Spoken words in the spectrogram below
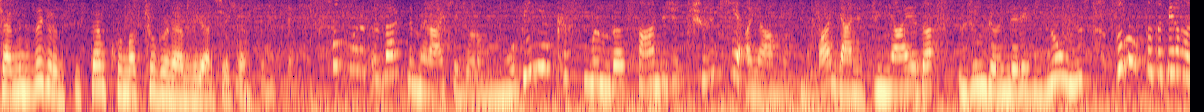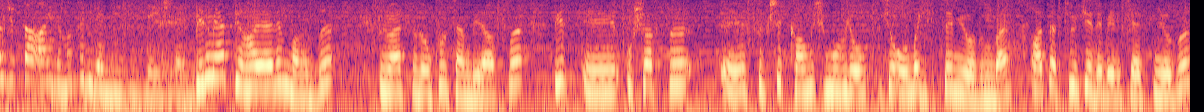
kendinize göre bir sistem kurmak çok önemli gerçekten. Kesinlikle. Son olarak özellikle merak ediyorum. Mobilya kısmında sadece Türkiye ayağımız mı var? Yani dünyaya da ürün gönderebiliyor muyuz? Bu noktada birazcık daha aydınlatabilir miyiz izleyicilerimiz? Benim hep bir hayalim vardı. Üniversitede okurken bilhassa. Biz e, Uşak'ta e, sıkışık kalmış mobilyacı olmak istemiyordum ben. Hatta Türkiye'de beni kesmiyordu.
